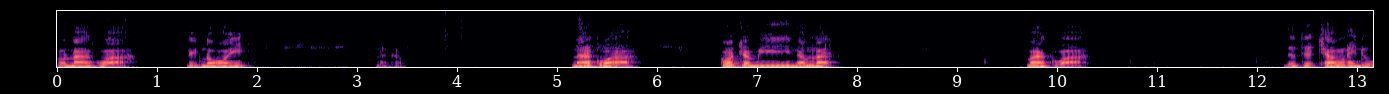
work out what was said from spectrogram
ก็หนากว่าเล็กน้อยนะครับหนากว่าก็จะมีน้ำหนักมากกว่าเดี๋ยวจะชั่งให้ดู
